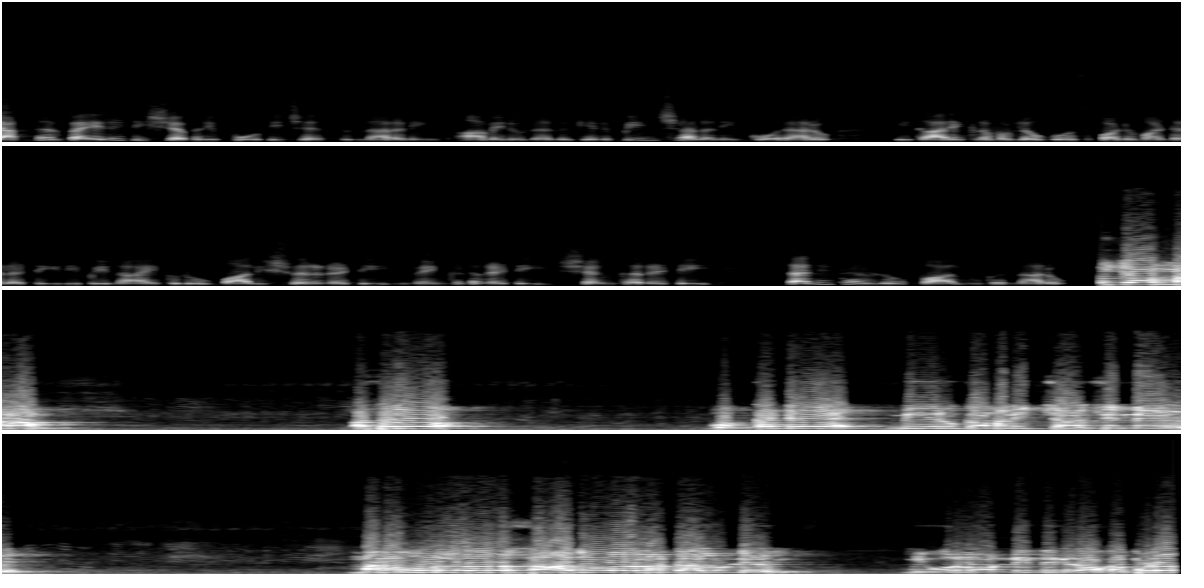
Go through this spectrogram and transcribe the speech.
డాక్టర్ బైరెడ్డి శబరి పోటీ చేస్తున్నారని ఆమెను నన్ను గెలిపించాలని కోరారు. ఈ కార్యక్రమంలో గోస్పాడు మండల టీడీపీ నాయకులు బాలీశ్వరరెడ్డి వెంకటరెడ్డి శంకర్ రెడ్డి తదితరులు పాల్గొన్నారు. అసలు ఒక్కటే మీరు గమనించాల్సింది మన ఊర్లలో సాధువుల మఠాలు ఉండేవి మీ ఊర్లో ఉండింది కదా ఒకప్పుడు?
